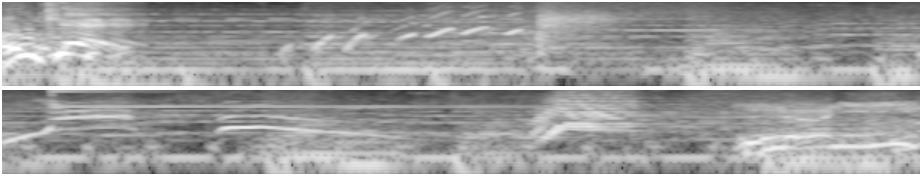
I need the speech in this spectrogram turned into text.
OK! なに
